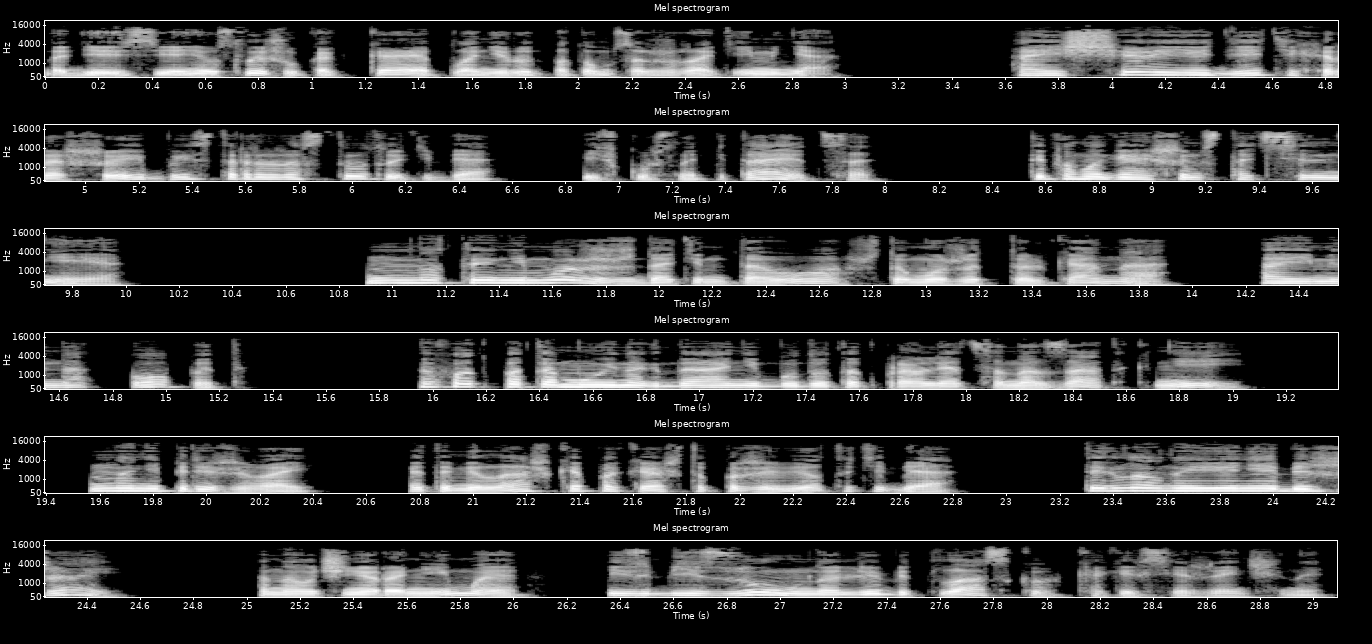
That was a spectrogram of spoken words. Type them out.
Надеюсь, я не услышу, как Кая планирует потом сожрать и меня. А еще ее дети хорошо и быстро растут у тебя и вкусно питаются. Ты помогаешь им стать сильнее. Но ты не можешь дать им того, что может только она, а именно опыт. Вот потому иногда они будут отправляться назад к ней. Но не переживай, эта милашка пока что поживет у тебя. Ты, главное, ее не обижай. Она очень ранимая и безумно любит ласку, как и все женщины.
